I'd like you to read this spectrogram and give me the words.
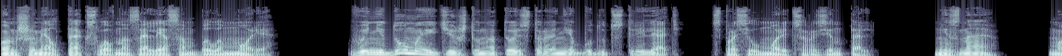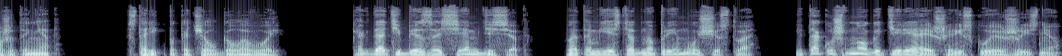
Он шумел так, словно за лесом было море. «Вы не думаете, что на той стороне будут стрелять?» — спросил Морец Розенталь. «Не знаю. Может и нет». Старик покачал головой. «Когда тебе за семьдесят, в этом есть одно преимущество. Не так уж много теряешь, рискуя жизнью.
